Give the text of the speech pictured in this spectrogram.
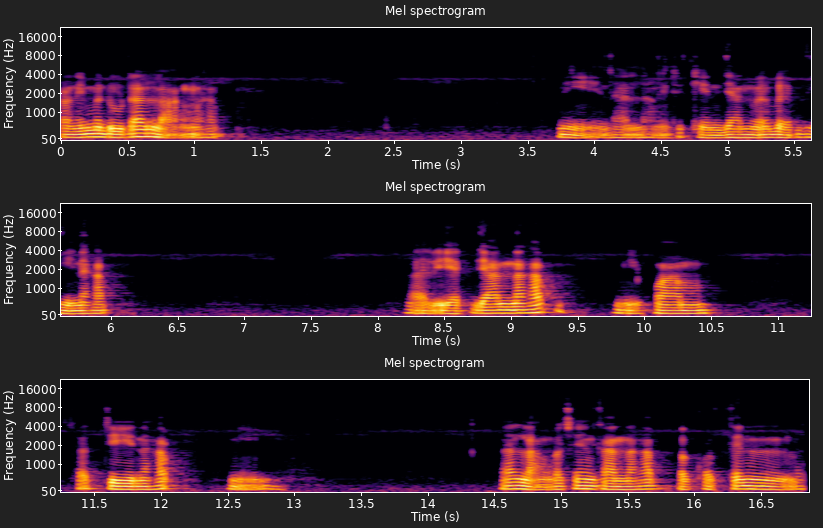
คราวนี้มาดูด้านหลังนะครับ นี่ด้านหลังจะเขียนยันไว้แบบนี้นะครับ รายละเอียดยันนะครับ มีความชัดเจนนะครับนี่ด้านหลังก็เช่นกันนะครับ ปรากฏเส้นรั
